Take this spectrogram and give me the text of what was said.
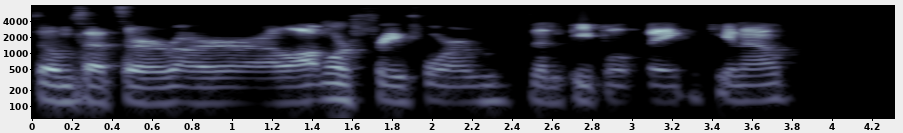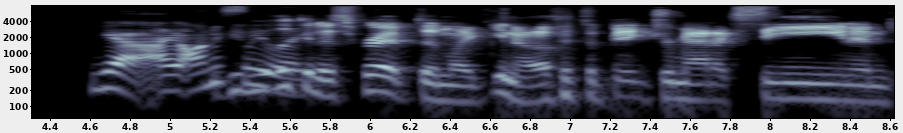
film sets are are a lot more freeform than people think, you know? Yeah, I honestly you look like, at a script and like, you know, if it's a big dramatic scene and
